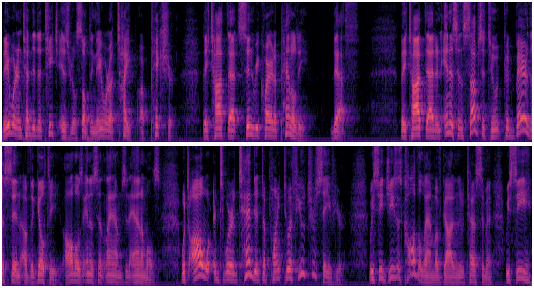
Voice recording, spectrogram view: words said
they were intended to teach Israel something. They were a type, a picture. They taught that sin required a penalty, death. They taught that an innocent substitute could bear the sin of the guilty, all those innocent lambs and animals, which all were intended to point to a future Savior. We see Jesus called the Lamb of God in the New Testament. We see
